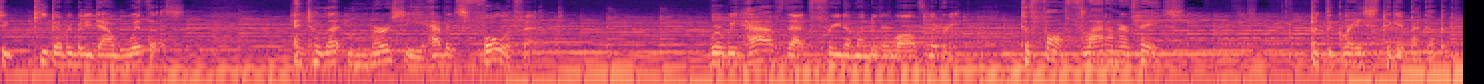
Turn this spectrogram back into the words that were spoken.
to keep everybody down with us and to let mercy have its full effect where we have that freedom under the law of liberty to fall flat on our face but the grace to get back up again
